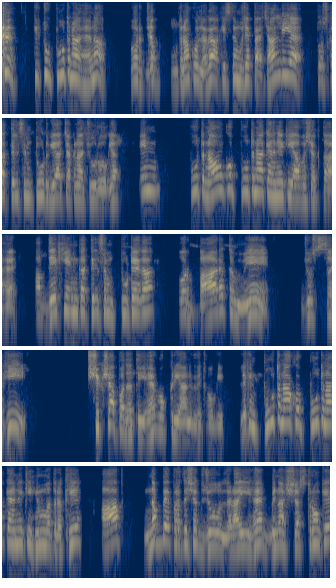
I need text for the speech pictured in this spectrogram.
कि तू पूतना है ना? और जब पूतना को लगा कि इसने मुझे पहचान लिया है तो उसका तिलसिम टूट गया, चकनाचूर हो गया। इन पूतनाओं को पूतना कहने की आवश्यकता है। अब देखिए इनका तिलसम टूटेगा और भारत में जो सही शिक्षा पद्धति है, वो क्रियान्वित होगी। लेकिन पूतना को पूतना कहने की हिम्मत रखिए, आप 90 प्रतिशत जो लड़ाई है, बिना शस्त्रों के,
